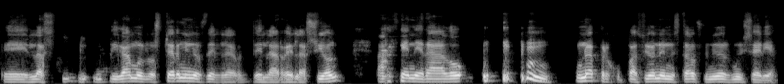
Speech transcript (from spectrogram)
eh, las, digamos, los términos de la, de la relación, ha generado una preocupación en Estados Unidos muy seria.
